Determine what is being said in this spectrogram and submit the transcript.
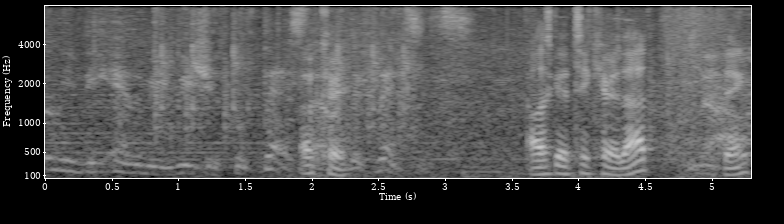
believe the enemy wishes to test Okay. I was gonna take care of that. I think.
